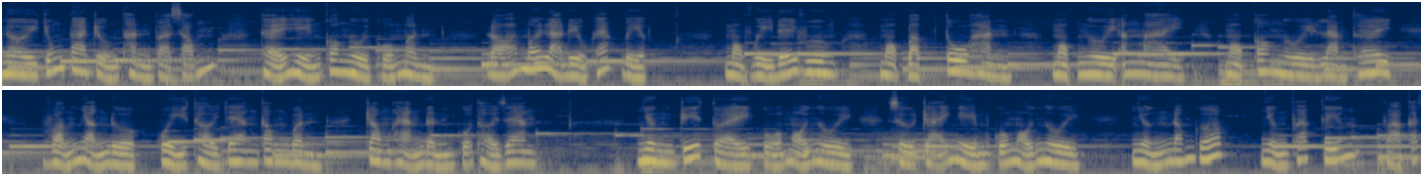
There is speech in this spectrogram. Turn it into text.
nơi chúng ta trưởng thành và sống, thể hiện con người của mình. Đó mới là điều khác biệt. Một vị đế vương, một bậc tu hành, một người ăn mày, một con người làm thuê, vẫn nhận được quỹ thời gian công bình trong hạn định của thời gian. Nhưng trí tuệ của mỗi người, sự trải nghiệm của mỗi người, những đóng góp những phát kiến và cách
